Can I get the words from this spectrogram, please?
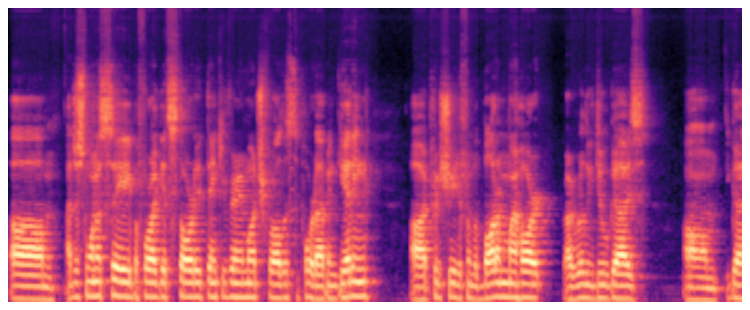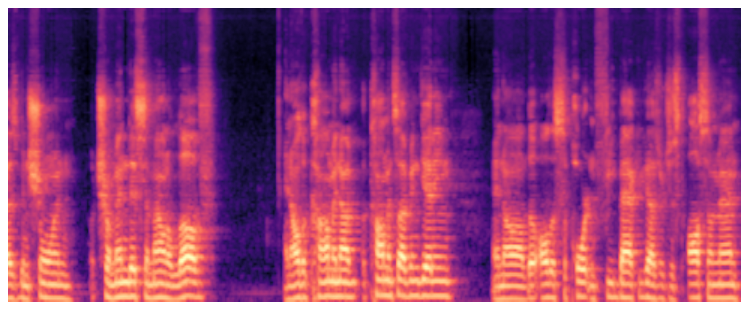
Um, I just want to say before I get started, thank you very much for all the support I've been getting. Uh, I appreciate it from the bottom of my heart. I really do, guys. Um, you guys have been showing a tremendous amount of love and all the comment I've, comments I've been getting and uh, the, all the support and feedback. You guys are just awesome, man.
